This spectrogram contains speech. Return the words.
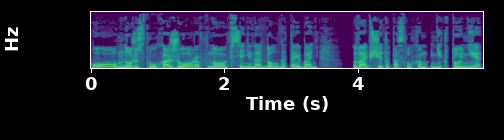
О, множество ухажеров, но все ненадолго, Тайбань. Вообще-то, по слухам, никто не...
